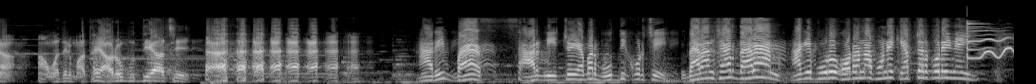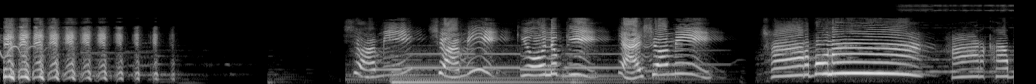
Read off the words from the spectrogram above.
না আমাদের মাথায় আরও বুদ্ধি আছে। আরে ব্যাস। স্যার নিশ্চয়ই আবার বুদ্ধি করছে। দাঁড়ান স্যার দাঁড়ান। আগে পুরো ঘটনা ফোনে ক্যাপচার করে নেই। স্বামী স্বামী কি হলো কি? হ্যাঁ স্বামী। ছাড়বো না। হাড় খাব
